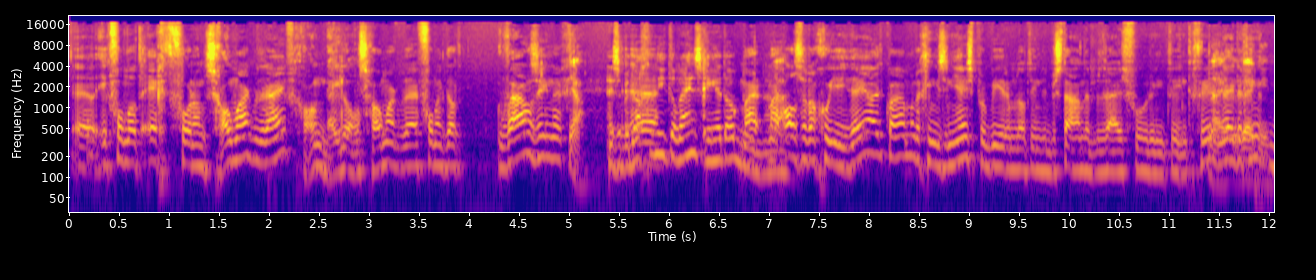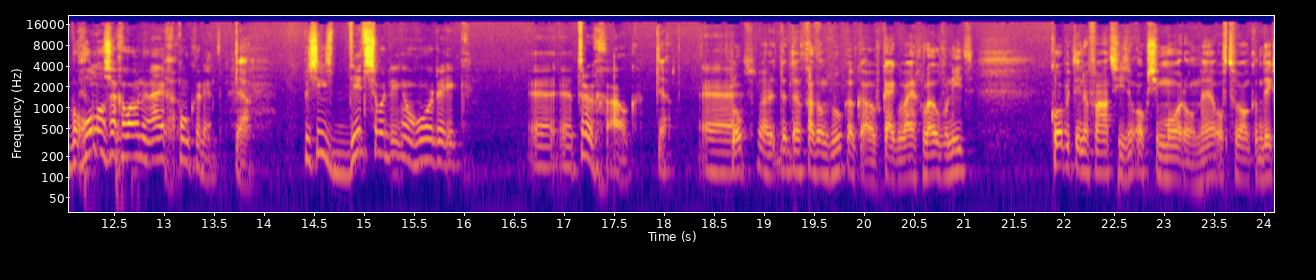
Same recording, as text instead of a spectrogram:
Eh, ik vond dat echt voor een schoonmaakbedrijf, gewoon een Nederlands schoonmaakbedrijf, vond ik dat waanzinnig. Ja. En ze bedachten Eh, niet alleen, ze gingen het ook Maar, doen. maar Ja. als er dan goede ideeën uitkwamen, dan gingen ze niet eens proberen om dat in de bestaande bedrijfsvoering te integreren. Nee, Nee, dat dan werkt ging- niet. begonnen ze gewoon hun eigen Ja. concurrent. Ja. Precies dit soort dingen hoorde ik eh, eh, terug ook. ja. Eh, Klopt, maar dat, dat gaat ons boek ook over. Kijk, wij geloven niet. Corporate innovatie is een oxymoron, hè? oftewel een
